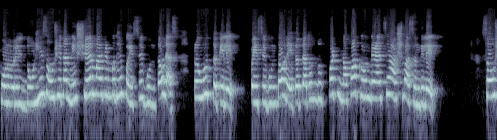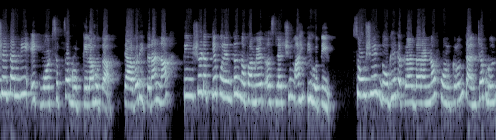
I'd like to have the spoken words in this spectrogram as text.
फोनवरील दोन्ही संशयितांनी शेअर मार्केटमध्ये पैसे गुंतवल्यास प्रवृत्त केले. पैसे गुंतवले तर त्यातून दुप्पट नफा करून देण्याचे आश्वासन दिले. संशयितांनी एक व्हॉट्सअपचा ग्रुप केला होता. त्यावर इतरांना तीनशे टक्के पर्यंत नफा मिळत असल्याची माहिती होती. संशयित दोघे तक्रारदारांना फोन करून त्यांच्याकडून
